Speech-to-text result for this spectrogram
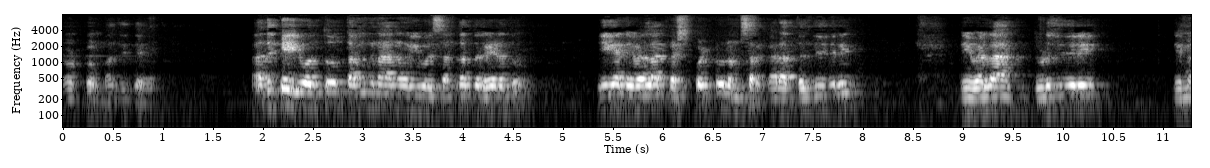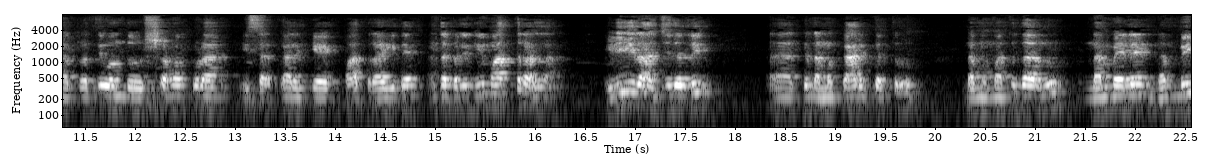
ನೋಡ್ಕೊಂಡು ಬಂದಿದ್ದೇವೆ. ಅದಕ್ಕೆ ಇವತ್ತು ತಮ್ಗೆ ನಾನು ಈ ಸಂದರ್ಭದಲ್ಲಿ ಹೇಳೋದು ಈಗ ನೀವೆಲ್ಲ ಕಷ್ಟಪಟ್ಟು ನಮ್ಮ ಸರ್ಕಾರ ತಂದಿದ್ದೀರಿ, ನೀವೆಲ್ಲ ದುಡಿದಿದ್ದೀರಿ, ನಿಮ್ಮ ಪ್ರತಿಯೊಂದು ಶ್ರಮ ಕೂಡ ಈ ಸರ್ಕಾರಕ್ಕೆ ಪಾತ್ರ ಆಗಿದೆ ಅಂತ ಬರೀ ನೀವು ಮಾತ್ರ ಅಲ್ಲ, ಇಡೀ ರಾಜ್ಯದಲ್ಲಿ ನಮ್ಮ ಕಾರ್ಯಕರ್ತರು, ನಮ್ಮ ಮತದಾರರು ನಮ್ಮ ಮೇಲೆ ನಂಬಿ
